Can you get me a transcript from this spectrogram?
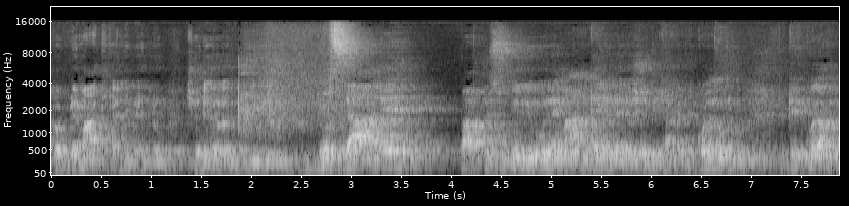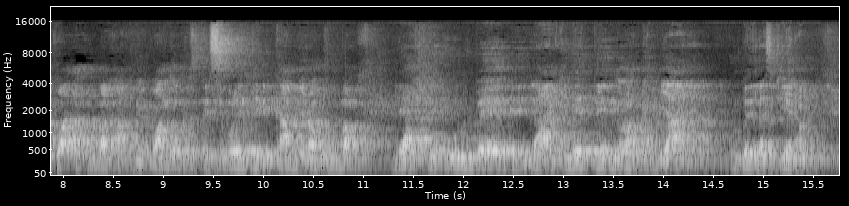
problematiche a livello dorsale, parte superiore ma anche a livello cervicale. Per quale motivo? Perché qua, qua la curva cambia, quando spesso e volentieri cambia la curva le altre curve dell'achide tendono a cambiare, le curve della schiena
